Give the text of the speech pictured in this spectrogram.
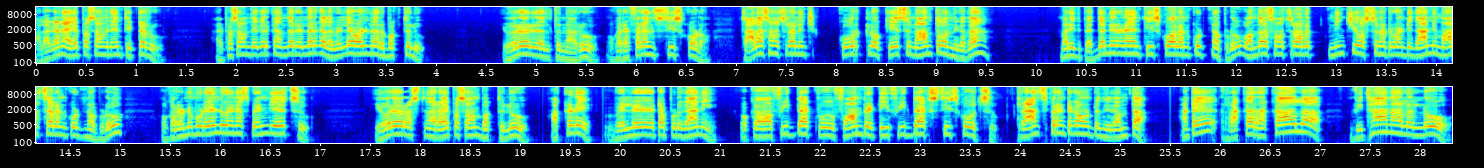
అలాగనే అయ్యప్పస్వామిని ఏం తిట్టరు. అయ్యప్ప స్వామి దగ్గరికి అందరు వెళ్ళారు కదా? వెళ్ళేవాళ్ళున్నారు భక్తులు. ఎవరెవరు వెళ్తున్నారు? ఒక రెఫరెన్స్ తీసుకోవడం. చాలా సంవత్సరాల నుంచి కోర్టులో కేసు నాంతో ఉంది కదా? మరి ఇది పెద్ద నిర్ణయం తీసుకోవాలనుకుంటున్నప్పుడు వందల సంవత్సరాల నుంచి వస్తున్నటువంటి దాన్ని మార్చాలనుకుంటున్నప్పుడు ఒక రెండు మూడేళ్ళు అయినా స్పెండ్ చేయొచ్చు. ఎవరెవరు వస్తున్నారు అయ్యప్ప స్వామి భక్తులు? అక్కడే వెళ్ళేటప్పుడు కానీ ఒక ఫీడ్బ్యాక్ ఫామ్ పెట్టి ఫీడ్బ్యాక్స్ తీసుకోవచ్చు. ట్రాన్స్పరెంట్గా ఉంటుంది ఇదంతా. అంటే రకరకాల విధానాలలో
